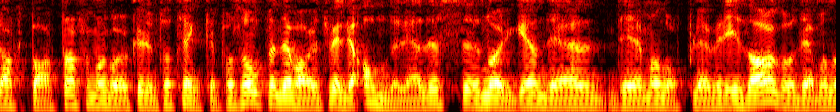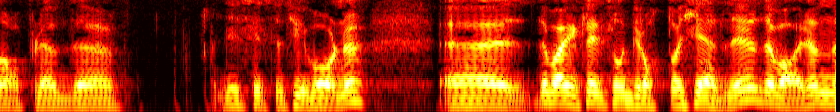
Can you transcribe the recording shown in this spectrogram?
lagt bak meg, for man går jo ikke rundt og tenker på sånt. Men det var jo et veldig annerledes eh, Norge enn det, det man opplever i dag, og det man har opplevd eh, de siste 20 årene. Det var egentlig litt sånn grått og kjedelig. Det var en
